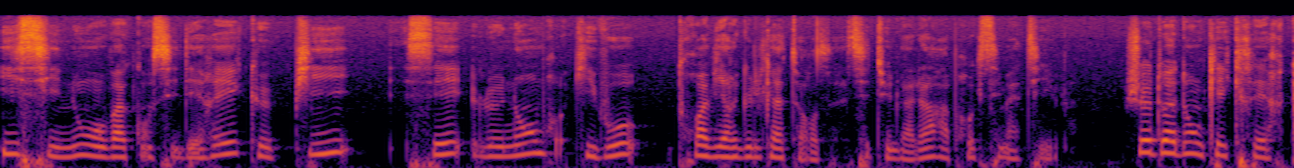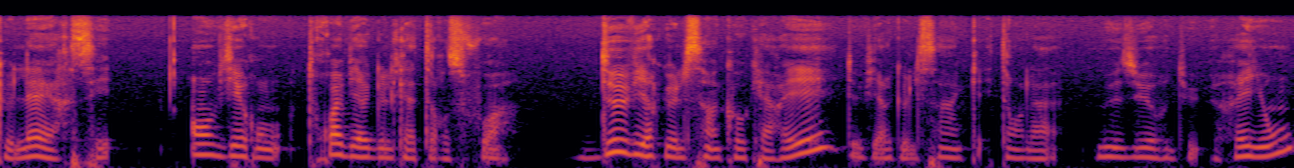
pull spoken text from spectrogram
Ici, nous, on va considérer que pi, c'est le nombre qui vaut 3,14. C'est une valeur approximative. Je dois donc écrire que l'air, c'est environ 3,14 fois 2,5 au carré, 2,5 étant la mesure du rayon.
